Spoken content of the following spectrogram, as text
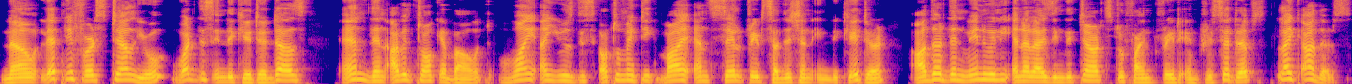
Now let me first tell you what this indicator does and then I will talk about why I use this automatic buy and sell trade suggestion indicator other than manually analyzing the charts to find trade entry setups like others.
